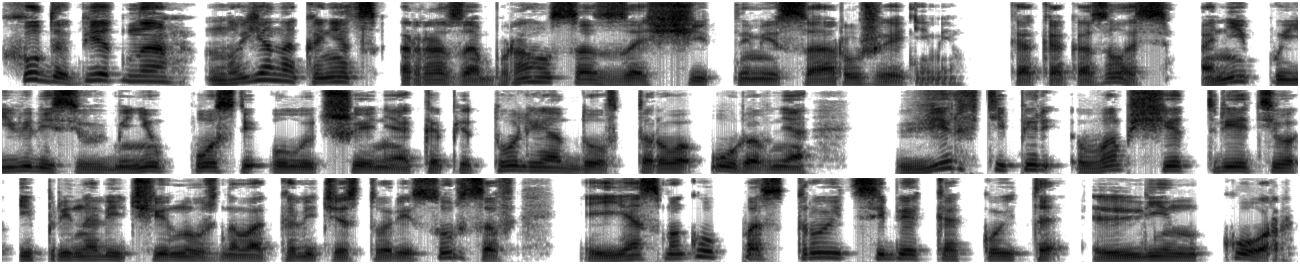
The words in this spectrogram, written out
Худо-бедно, но я, наконец, разобрался с защитными сооружениями. Как оказалось, они появились в меню после улучшения Капитолия до второго уровня – Верфь теперь вообще третьего, и при наличии нужного количества ресурсов я смогу построить себе какой-то линкор.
